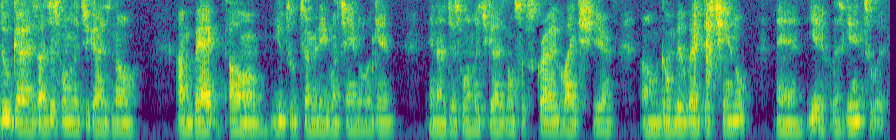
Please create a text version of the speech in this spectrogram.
it do, guys? I just want to let you guys know I'm back. Um, YouTube terminated my channel again, and I just want to let you guys know subscribe, like, share. Um, we're gonna build back this channel, and yeah, let's get into it.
